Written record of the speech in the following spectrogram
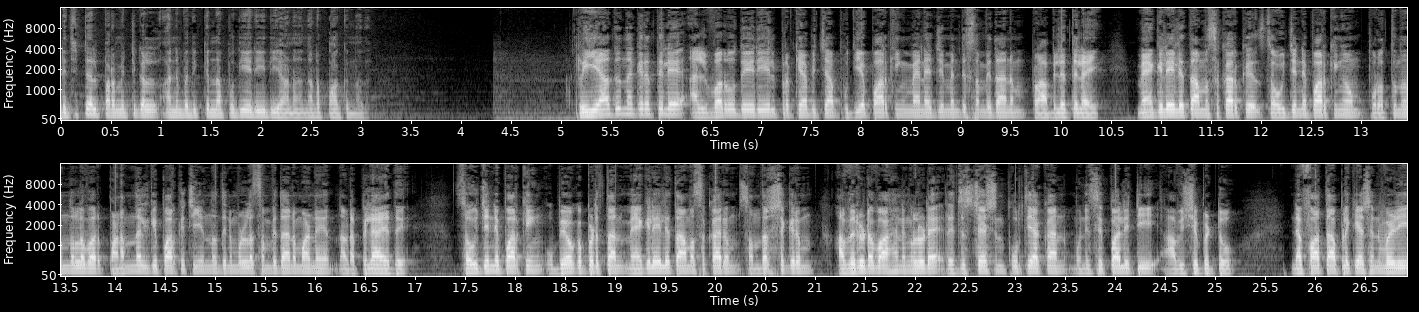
ഡിജിറ്റൽ പെർമിറ്റുകൾ അനുവദിക്കുന്ന പുതിയ രീതിയാണ് നടപ്പാക്കുന്നത്. റിയാദ് നഗരത്തിലെ അൽവറൂദ് ഏരിയയിൽ പ്രഖ്യാപിച്ച പുതിയ പാർക്കിംഗ് മാനേജ്മെന്റ് സംവിധാനം പ്രാബല്യത്തിലായി. മേഖലയിലെ താമസക്കാർക്ക് സൗജന്യ പാർക്കിങ്ങും പുറത്തുനിന്നുള്ളവർ പണം നൽകി പാർക്ക് ചെയ്യുന്നതിനുമുള്ള സംവിധാനമാണ് നടപ്പിലായത്. സൗജന്യ പാർക്കിംഗ് ഉപയോഗപ്പെടുത്താൻ മേഖലയിലെ താമസക്കാരും സന്ദർശകരും അവരുടെ വാഹനങ്ങളുടെ രജിസ്ട്രേഷൻ പൂർത്തിയാക്കാൻ മുനിസിപ്പാലിറ്റി ആവശ്യപ്പെട്ടു. നഫാത്ത് ആപ്ലിക്കേഷൻ വഴി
